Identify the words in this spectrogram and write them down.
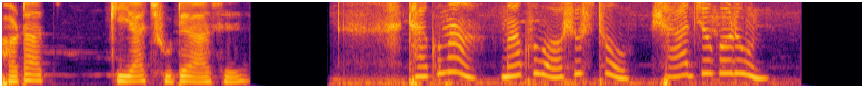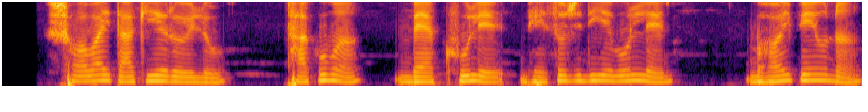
হঠাৎ কিয়া ছুটে আসে। ঠাকুমা মা খুব অসুস্থ সাহায্য করুন। সবাই তাকিয়ে রইল। ঠাকুমা ব্যাগ খুলে ভেষজ দিয়ে বললেন, ভয় পেও না,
